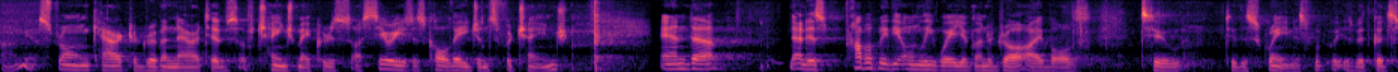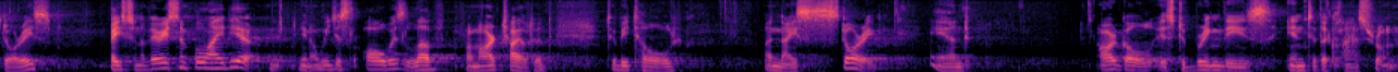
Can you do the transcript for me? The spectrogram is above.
um, you know, strong character driven narratives of change makers. Our series is called Agents for Change. And uh, that is probably the only way you're going to draw eyeballs to, to the screen, is, is with good stories based on a very simple idea. You know, we just always love from our childhood to be told a nice story. And our goal is to bring these into the classroom.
